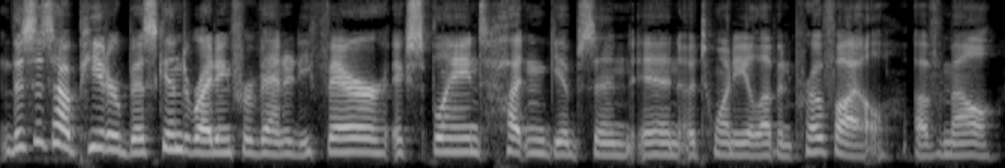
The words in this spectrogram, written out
this is how Peter Biskind, writing for Vanity Fair, explained Hutton Gibson in a 2011 profile of Mel.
